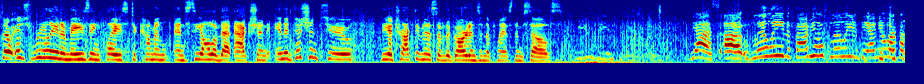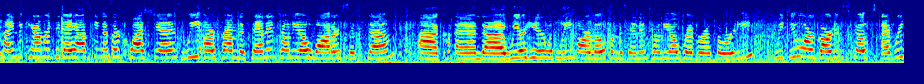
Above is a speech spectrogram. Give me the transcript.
So it's really an amazing place to come and, and see all of that action, in addition to the attractiveness of the gardens and the plants themselves. Will you reintroduce please? Yes, uh, Lily, the fabulous Lily and Daniel are behind the camera today asking us our questions. We are from the San Antonio Water System, uh, and uh, we are here with Lee Marlowe from the San Antonio River Authority. We do our garden scopes every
